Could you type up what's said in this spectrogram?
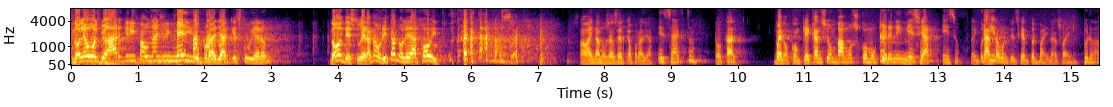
No le volvió a dar gripa un año y medio por allá que estuvieron. No, donde estuvieran ahorita no le da COVID. Esa vaina no se acerca por allá. Exacto. Total. Bueno, ¿con qué canción vamos? ¿Cómo quieren Ah, iniciar? Eso. eso. Me encanta Porque- porque siento el vainazo ahí. Pero,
